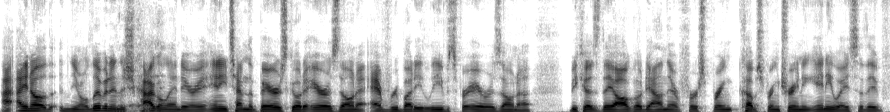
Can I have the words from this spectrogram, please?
I, I know, you know, living in the Chicagoland area, anytime the Bears go to Arizona, everybody leaves for Arizona because they all go down there for spring Cub spring training anyway. So they've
